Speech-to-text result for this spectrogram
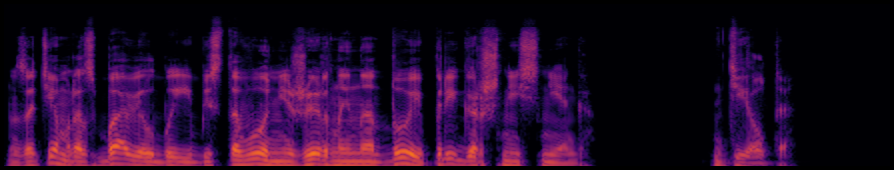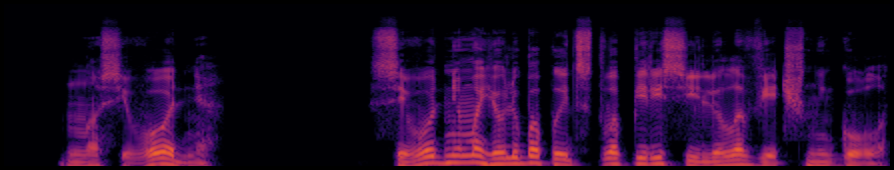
затем разбавил бы и без того нежирный надой пригоршни снега. Дел-то. Но сегодня... Сегодня мое любопытство пересилило вечный голод.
